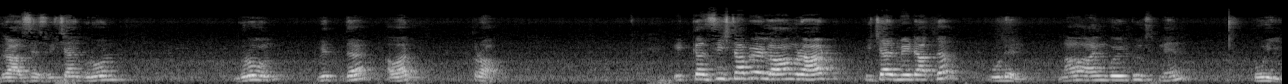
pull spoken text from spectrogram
grasses which are grown grown with the our crop. It consists of a long rod which are made of the wooden. Now I am going to explain hui.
